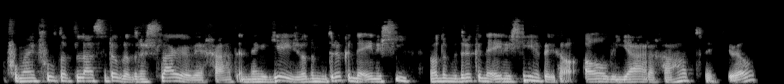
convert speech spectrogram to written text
Voor mij voelt dat de laatste tijd ook, dat er een sluier weggaat. En dan denk ik, jezus, wat een bedrukkende energie. Wat een bedrukkende energie heb ik al, al die jaren gehad, weet je wel.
